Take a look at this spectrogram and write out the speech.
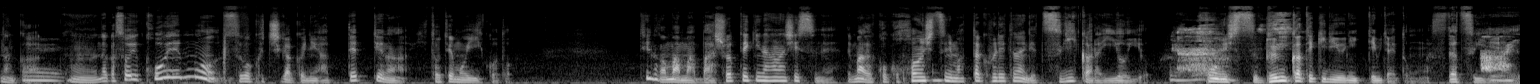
なんか、ううんん、なんかそういう公園もすごく近くにあってっていうのは、とてもいいこと。っていうのが、まあまあ場所的な話っすね。で、まだここ本質に全く触れてないんで、次からいよいよ、本質、文化的理由に行ってみたいと思います。では次です。はい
